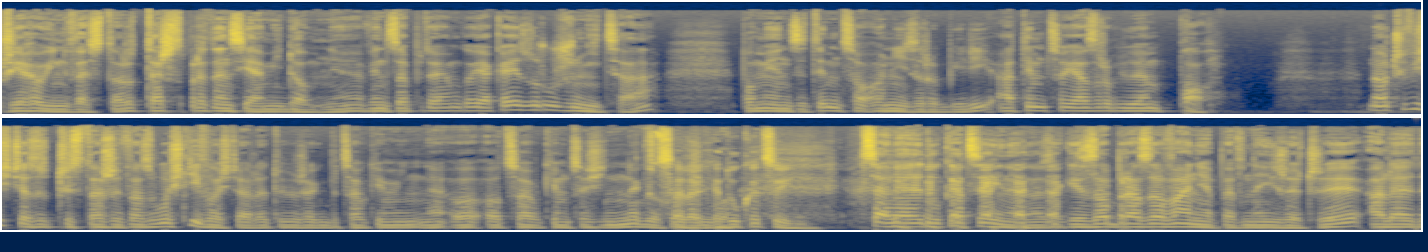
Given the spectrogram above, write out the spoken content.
przyjechał inwestor, też z pretensjami do mnie, więc zapytałem go, jaka jest różnica pomiędzy tym, co oni zrobili, a tym, co ja zrobiłem po. No oczywiście czysta żywa złośliwość, ale tu już jakby całkiem inne, o, o całkiem coś innego W celach chodziło. edukacyjnych. Cele edukacyjne, no, takie zobrazowanie pewnej rzeczy, ale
